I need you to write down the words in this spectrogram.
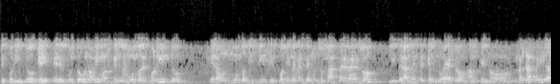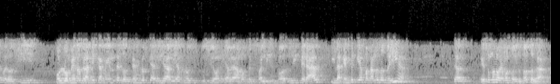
de Corinto. Ok, en el punto uno vimos que el mundo de Corinto era un mundo difícil, posiblemente mucho más perverso, literalmente que el nuestro, aunque no, no en gran medida, pero sí, por lo menos gráficamente, los templos que había, había prostitución y había homosexualismo literal, y la gente que iba pasando los veía. eso no lo vemos hoy nosotros, ¿verdad?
